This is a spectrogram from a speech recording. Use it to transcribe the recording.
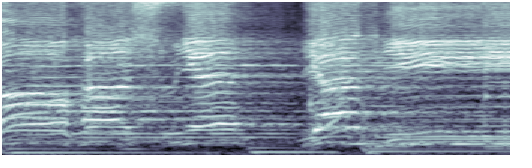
kochasz mnie jak nikt.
